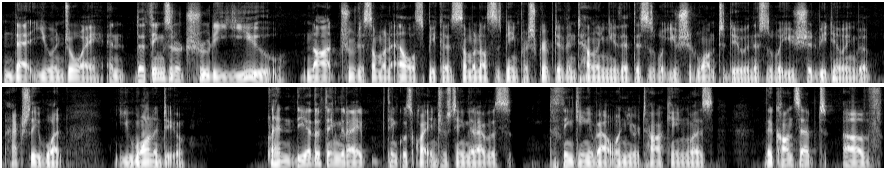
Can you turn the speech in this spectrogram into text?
that you enjoy and the things that are true to you, not true to someone else because someone else is being prescriptive and telling you that this is what you should want to do and this is what you should be doing, but actually what you want to do. And the other thing that I think was quite interesting that I was thinking about when you were talking was the concept of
